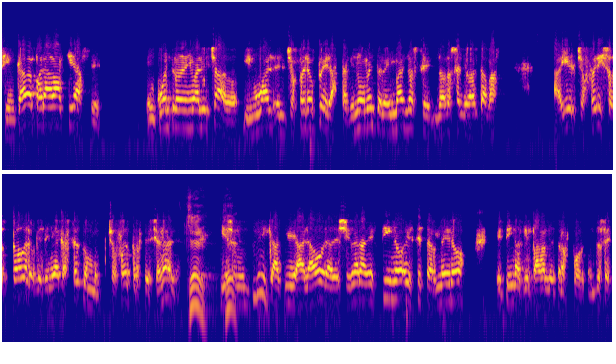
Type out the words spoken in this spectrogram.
Si en cada parada que hace encuentra un animal echado, igual el chofer opera hasta que en un momento el animal no se, no, no se levanta más. Ahí el chofer hizo todo lo que tenía que hacer como chofer profesional. Y eso implica que a la hora de llegar a destino, ese ternero eh, tenga que pagarle transporte. Entonces,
